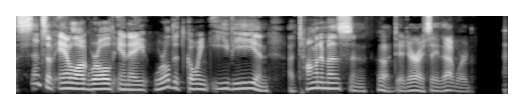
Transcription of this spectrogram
a sense of analog world in a world that's going EV and autonomous and oh, dare I say that word?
